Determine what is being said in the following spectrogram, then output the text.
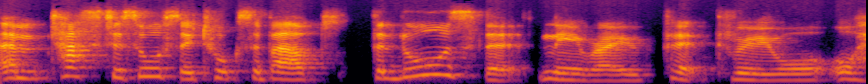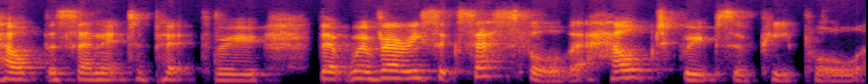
Um, tacitus also talks about the laws that nero put through or, or helped the senate to put through that were very successful that helped groups of people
